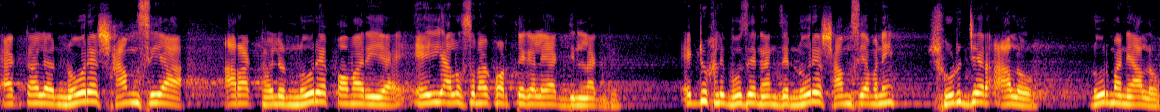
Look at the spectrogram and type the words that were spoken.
একটা হলো নূরে শামসিয়া আর একটা হলো নূরে কমারিয়া। এই আলোচনা করতে গেলে একদিন লাগবে। একটু খালি বুঝে নেন যে নূরে শামসিয়া মানে সূর্যের আলো। নূর মানে আলো।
